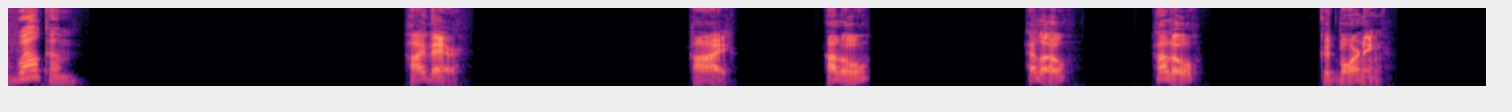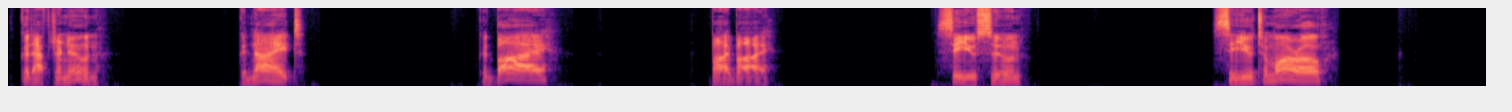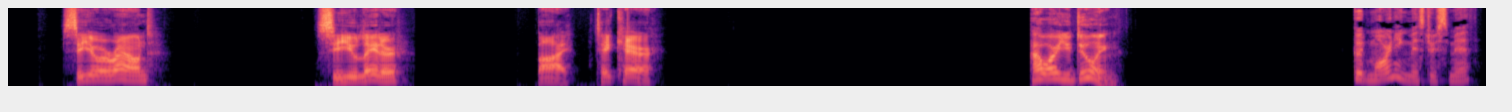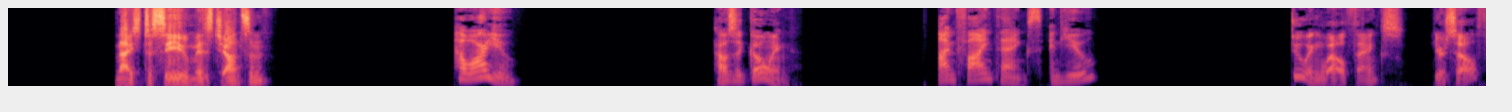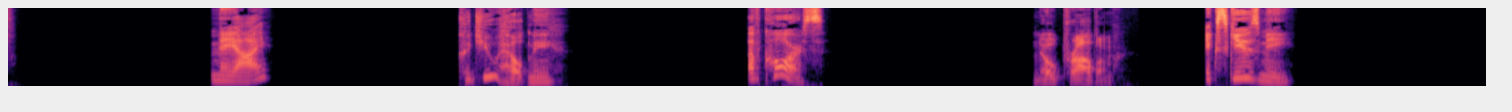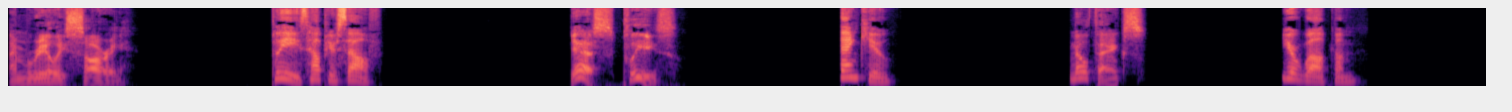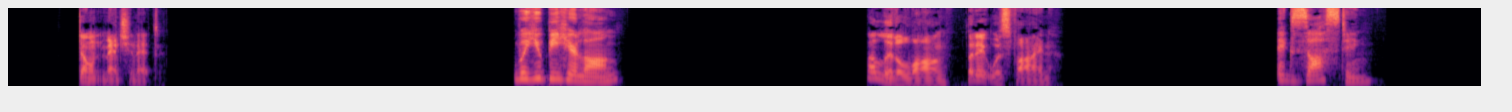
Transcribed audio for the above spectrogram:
Welcome. Hi there. Hi. Hallo. Hello. Hallo. Good morning. Good afternoon. Good night. Goodbye. Bye bye. See you soon. See you tomorrow. See you around. See you later. Bye. Take care. How are you doing? Good morning, Mr. Smith. Nice to see you, Ms. Johnson. How are you? How's it going? I'm fine, thanks. And you? Doing well, thanks. Yourself? May I? Could you help me? Of course. No problem. Excuse me. I'm really sorry. Please help yourself. Yes, please. Thank you. No thanks. You're welcome. Don't mention it. Will you be here long? A little long, but it was fine. Exhausting.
